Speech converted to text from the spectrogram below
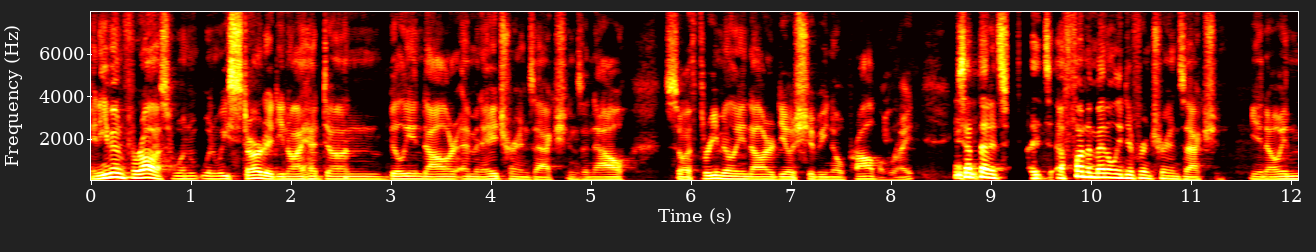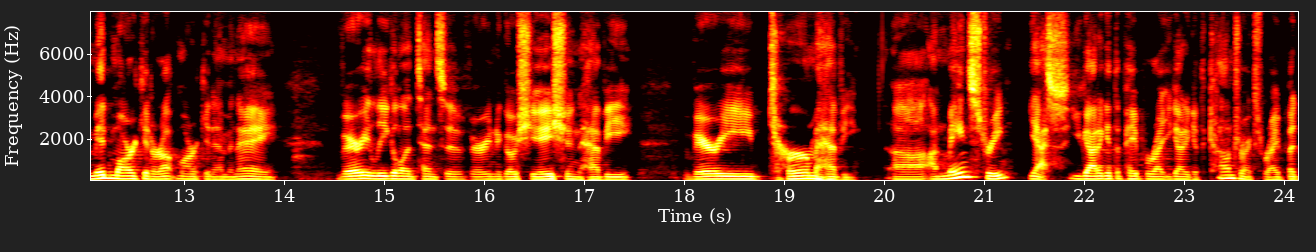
And even for us when when we started, you know, I had done billion dollar M&A transactions and now so a 3 million dollar deal should be no problem, right? Except that it's it's a fundamentally different transaction you know in mid-market or upmarket m&a very legal intensive very negotiation heavy very term heavy. Uh, on main street yes you got to get the paper right you got to get the contracts right but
